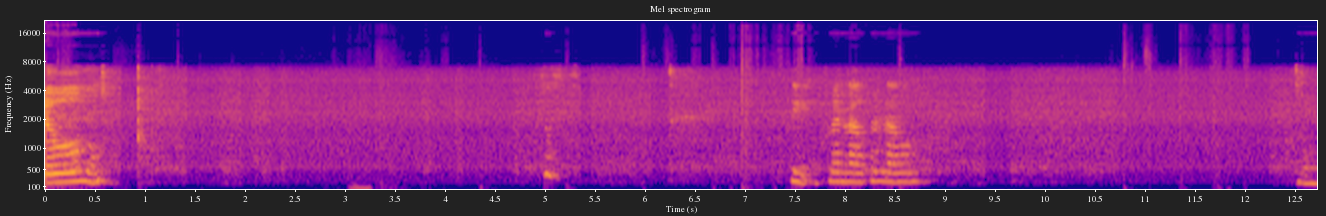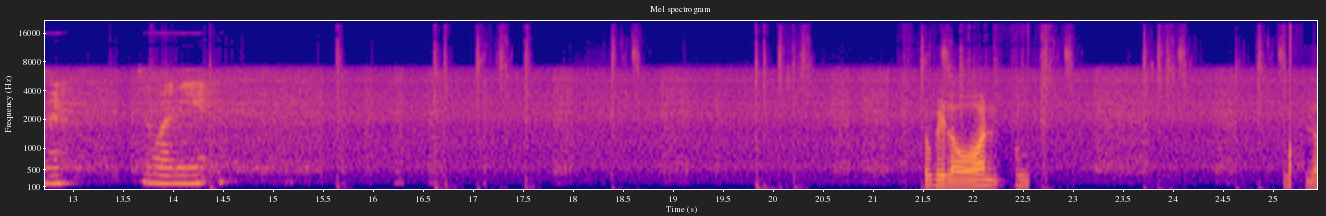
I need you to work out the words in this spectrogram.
ลุง นี่เพื่อนเราเพื่อนเราเห็นไหมจังหวะนี้ชุบวีโลนโล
